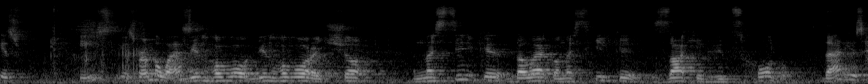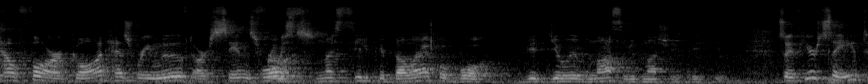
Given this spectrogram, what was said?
is east is from the west, він, гово, він говорить, що настільки далеко, наскільки захід від сходу, that is how far God has removed our sins from us. ось настільки далеко Бог відділив нас від наших гріхів. So if you're saved,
